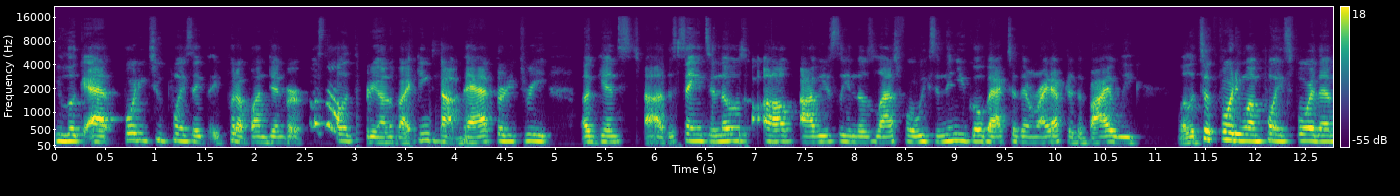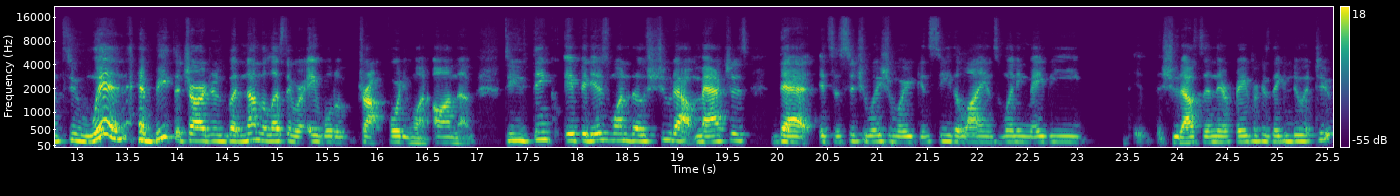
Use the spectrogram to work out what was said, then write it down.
you look at 42 points they, they put up on Denver, a solid 30 on the Vikings, not bad. 33 against uh, the Saints, and those uh, obviously in those last four weeks. And then you go back to them right after the bye week. Well, it took 41 points for them to win and beat the Chargers, but nonetheless, they were able to drop 41 on them. Do you think if it is one of those shootout matches that it's a situation where you can see the Lions winning, maybe the shootouts in their favor because they can do it too?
